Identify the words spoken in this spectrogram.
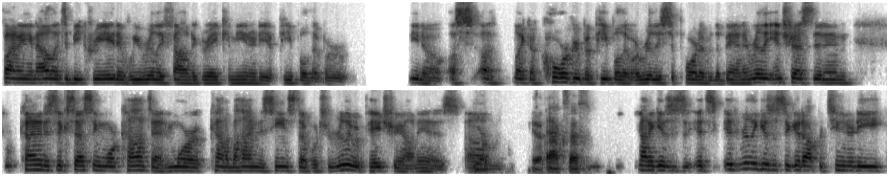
finding an outlet to be creative, we really found a great community of people that were you know a, a, like a core group of people that were really supportive of the band and really interested in kind of just accessing more content and more kind of behind the scenes stuff, which is really what Patreon is. Um, yeah. Access kind of gives us it's it really gives us a good opportunity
